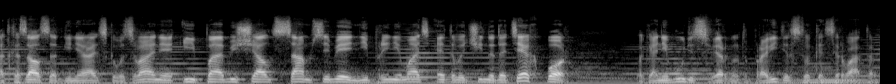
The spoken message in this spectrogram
отказался от генеральского звания и пообещал сам себе не принимать этого чина до тех пор, пока не будет свергнуто правительство консерваторов.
